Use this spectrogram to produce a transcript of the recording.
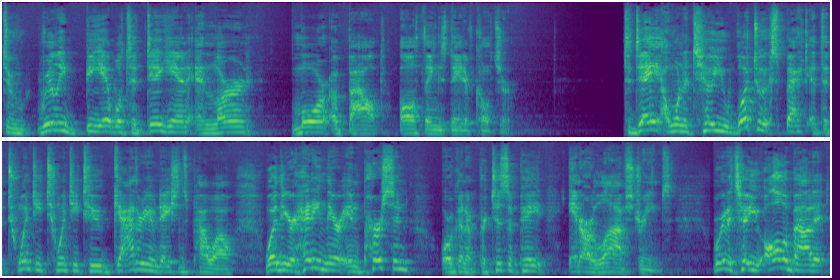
to really be able to dig in and learn more about all things Native culture. Today, I want to tell you what to expect at the 2022 Gathering of Nations Powwow, whether you're heading there in person or going to participate in our live streams. We're going to tell you all about it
